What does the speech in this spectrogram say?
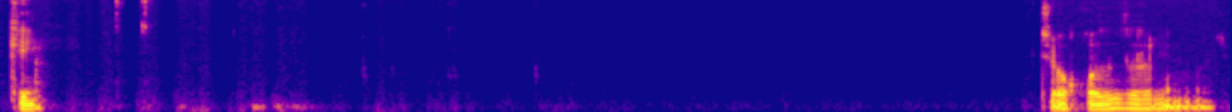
Окей. Цього уходить взагалі не.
